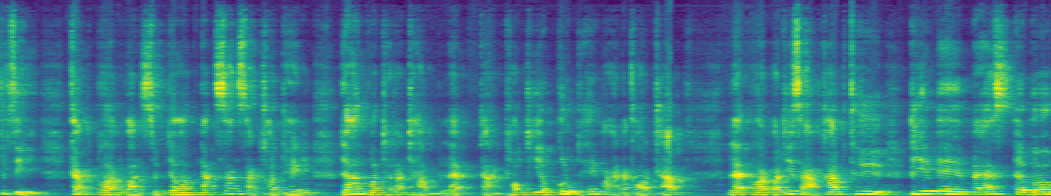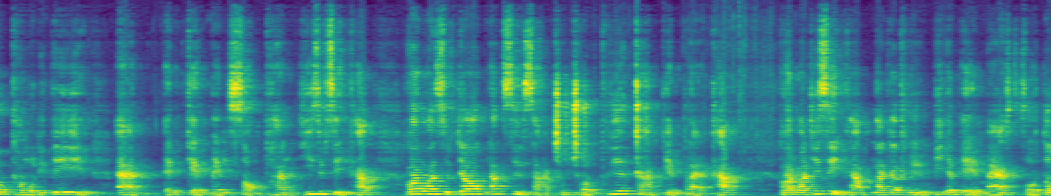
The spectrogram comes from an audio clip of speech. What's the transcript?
2024 กับรางวัลสุดยอดนักสร้างสรรค์คอนเทนต์ด้านวัฒนธรรม และการท่องเที่ยวกรุงเทพมหานครครับ และรางวัลที่ 3 ครับคือ BMA Mass Urban Community and Engagement 2024 ครับ รางวัลสุดยอดนักสื่อสารชุมชนเพื่อการเปลี่ยนแปลงครับรางวัลที่ 4 ครับ นั่นก็คือ BMA Mass Photo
